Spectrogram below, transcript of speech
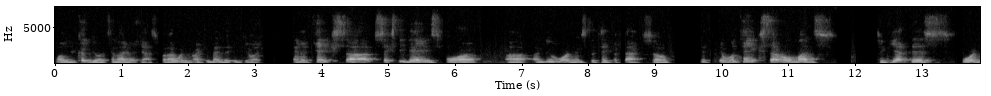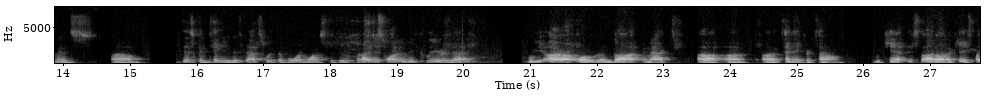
well, you could do it tonight, I guess, but I wouldn't recommend that you do it. And it takes uh, 60 days for uh, a new ordinance to take effect. So it, it will take several months to get this ordinance um, discontinued if that's what the board wants to do. But I just wanted to be clear that we are or will not enact uh, a, a 10 acre town. We can't, it's not on a case by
